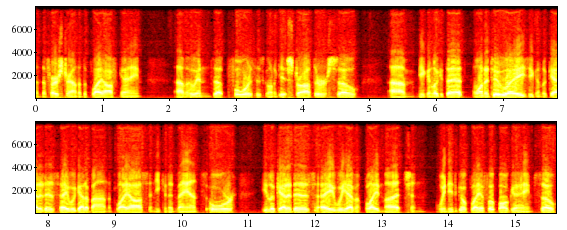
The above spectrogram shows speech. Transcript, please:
in the first round of the playoff game. Um, who ends up fourth is going to get Strother. So um, you can look at that one of two ways. You can look at it as, hey, we got a bye in the playoffs and you can advance, or you look at it as, hey, we haven't played much and we need to go play a football game. So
